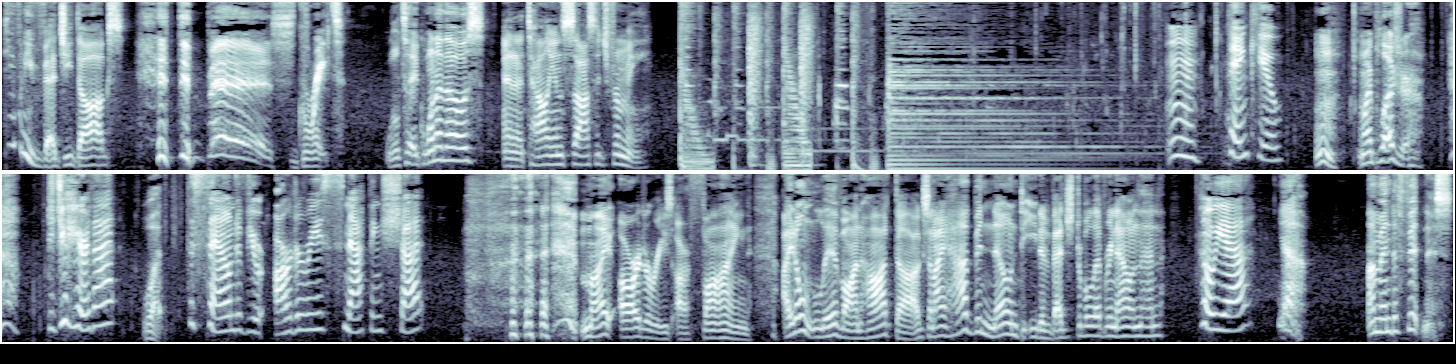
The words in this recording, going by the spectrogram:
do you have any veggie dogs? the best! Great. We'll take one of those and an Italian sausage for me. Mmm, thank you. Mmm, my pleasure. Did you hear that? What? The sound of your arteries snapping shut? My arteries are fine. I don't live on hot dogs, and I have been known to eat a vegetable every now and then. Oh, yeah? Yeah. I'm into fitness.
